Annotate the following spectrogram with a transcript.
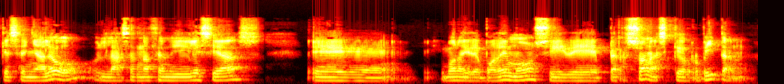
que señaló la sanación de iglesias eh, bueno, y de Podemos y de personas que orbitan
